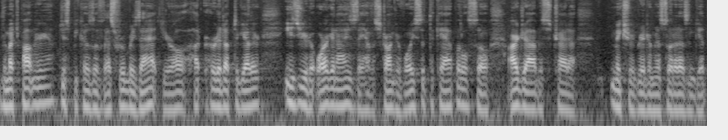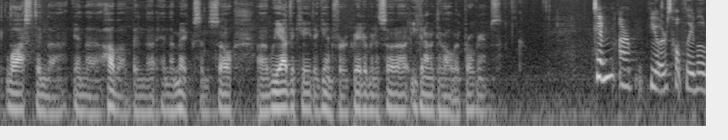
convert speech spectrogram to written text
the metropolitan area, just because of that's where everybody's at, you're all herded up together, easier to organize, they have a stronger voice at the Capitol, so our job is to try to make sure Greater Minnesota doesn't get lost in the in the hubbub in the in the mix, and so uh, we advocate again for Greater Minnesota economic development programs. Tim, our viewers hopefully will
